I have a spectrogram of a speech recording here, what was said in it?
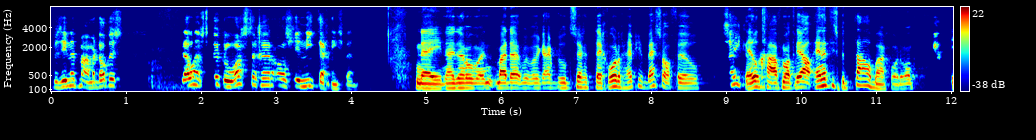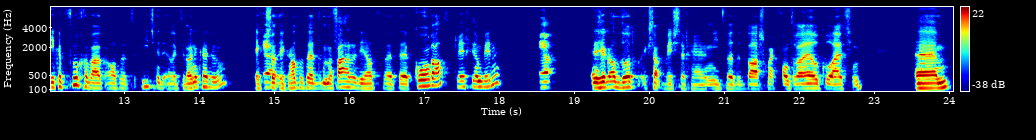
verzin het maar. Maar dat is wel een stuk lastiger als je niet technisch bent. Nee, nee daarom. Maar daar, wat ik eigenlijk bedoel te zeggen, tegenwoordig heb je best wel veel Zeker. heel gaaf materiaal. En het is betaalbaar geworden. Want ik heb vroeger wou ik altijd iets met elektronica doen. Ik, ja. zo, ik had altijd, mijn vader die had het uh, Conrad, kreeg hij dan binnen. Ja. En dus ik altijd door. Ik snap, wist er niet wat het was, maar ik vond het wel heel cool uitzien. Um,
